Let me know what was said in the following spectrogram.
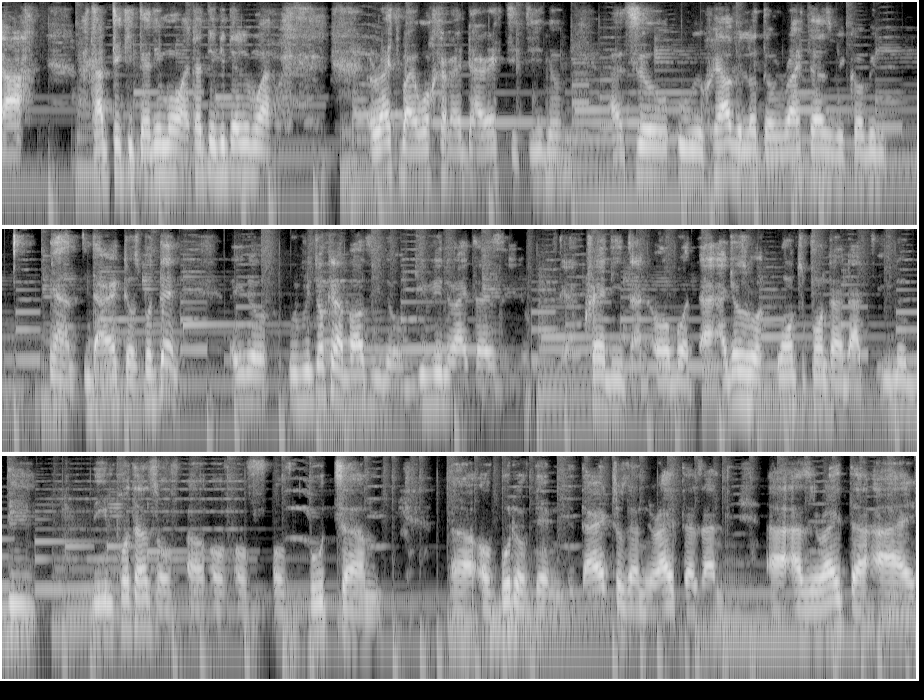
ah, I can't take it anymore. I can't take it anymore. write my work and I direct it, you know. And so we have a lot of writers becoming yeah, directors. But then, you know, we've been talking about, you know, giving writers, you know, credit and all, but I, I just want to point out that, you know, the the importance of of, of, of both um, uh, of both of them, the directors and the writers. And uh, as a writer, I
